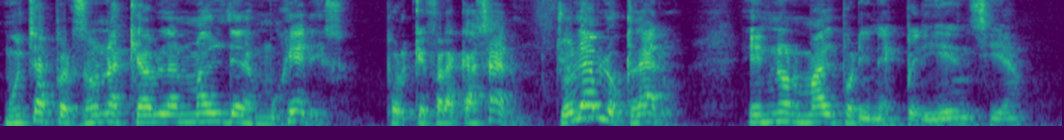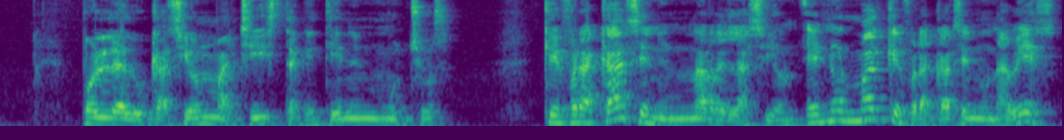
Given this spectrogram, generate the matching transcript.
muchas personas que hablan mal de las mujeres porque fracasaron. Yo le hablo claro. Es normal por inexperiencia, por la educación machista que tienen muchos, que fracasen en una relación. Es normal que fracasen una vez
